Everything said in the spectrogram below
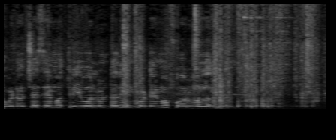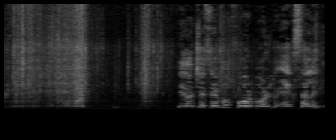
ఒకటి వచ్చేసి ఏమో త్రీ ఓళ్ళు ఉంటుంది ఇంకోటి ఏమో ఫోర్ వోల్ ఉంటుంది. ఇది వచ్చేసి ఏమో ఫోర్ వోల్ట్ ఎక్సెల్ ఇది.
